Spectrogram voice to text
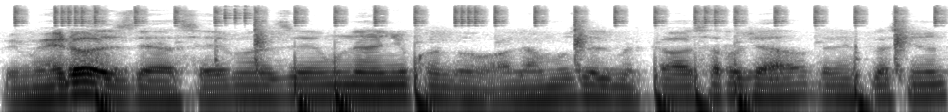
primero desde hace más de un año cuando hablamos del mercado desarrollado, de la inflación,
